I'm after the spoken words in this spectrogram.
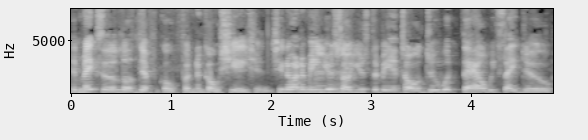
it makes it a little difficult for negotiations. You know what I mean? You're so used to being told do what the hell we say do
